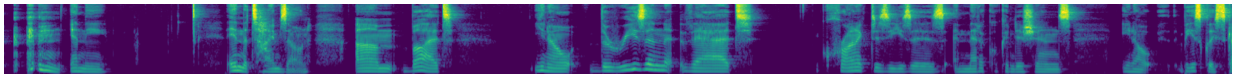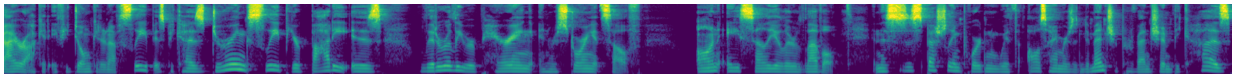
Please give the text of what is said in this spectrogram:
in the in the time zone. Um, but you know, the reason that chronic diseases and medical conditions you know, basically skyrocket if you don't get enough sleep is because during sleep, your body is literally repairing and restoring itself on a cellular level. And this is especially important with Alzheimer's and dementia prevention because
